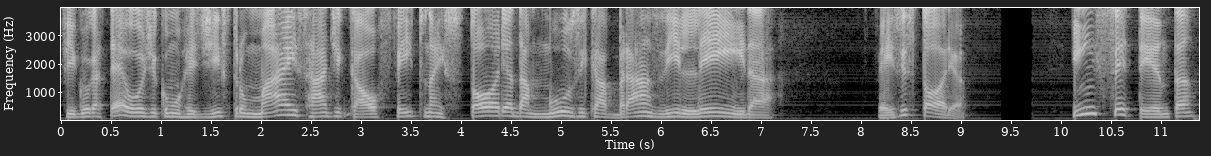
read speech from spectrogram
figura até hoje como o registro mais radical feito na história da música brasileira. Fez história. Em 70,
